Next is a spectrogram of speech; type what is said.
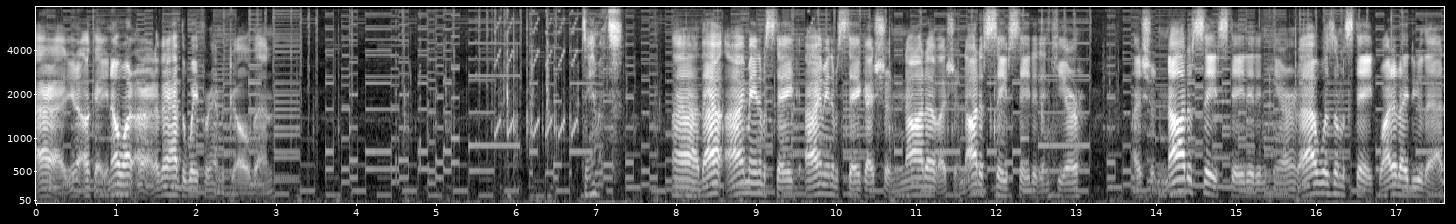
Alright, you know, okay, you know what? Alright, I'm gonna have to wait for him to go then. Damn it. Uh, that, I made a mistake. I made a mistake. I should not have, I should not have safe stated in here. I should not have safe stated in here. That was a mistake. Why did I do that?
